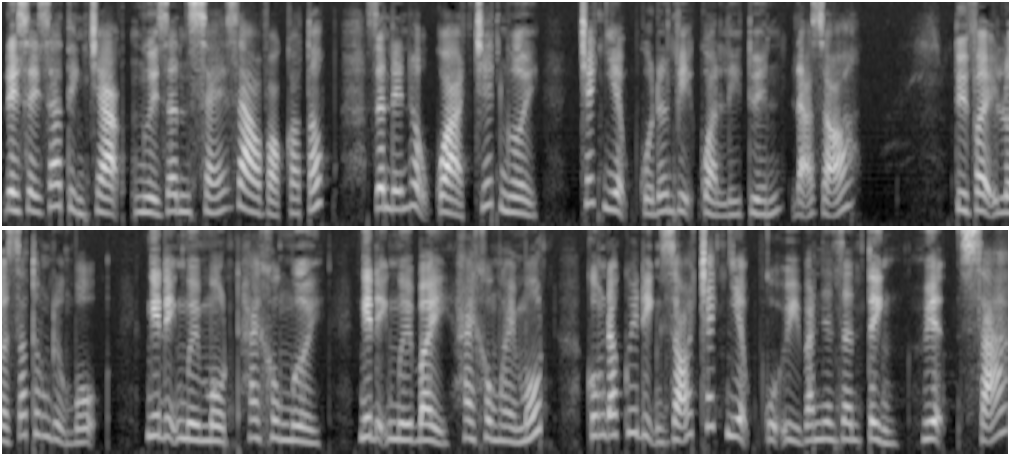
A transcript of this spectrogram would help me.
để xảy ra tình trạng người dân xé rào vào cao tốc dẫn đến hậu quả chết người, trách nhiệm của đơn vị quản lý tuyến đã rõ. Tuy vậy, Luật Giao thông Đường bộ, Nghị định 11/2010, Nghị định 17/2021 cũng đã quy định rõ trách nhiệm của Ủy ban Nhân dân tỉnh, huyện, xã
